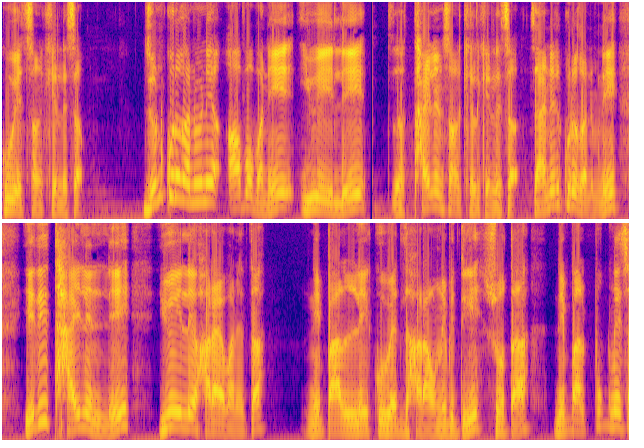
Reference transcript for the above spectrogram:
कुवेतसँग खेल्नेछ। जुन कुरा गर्नु भने अब भने युएले थाइल्यान्डसँग खेल खेल्नेछ। जहाँनिर कुरा गर्नु भने यदि थाइल्यान्डले युएले हरायो भने त नेपालले कुवेतले हराउने बित्तिकै स्वत नेपाल पुग्नेछ।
